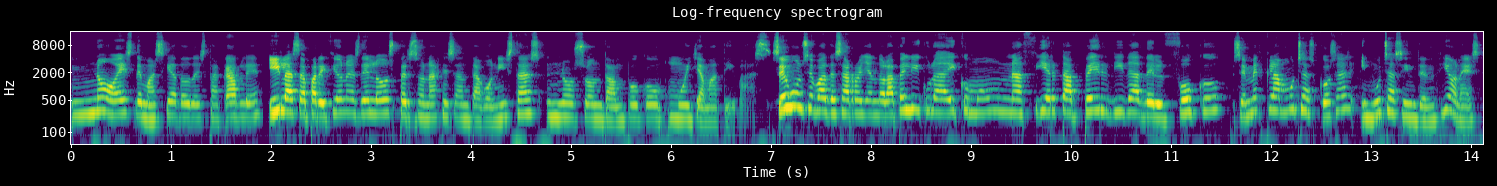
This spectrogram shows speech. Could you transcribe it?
no es demasiado destacable y las apariciones de los personajes antagonistas no son tampoco muy llamativas. Según se va desarrollando la película hay como una cierta pérdida del foco, se mezclan muchas cosas y muchas intenciones.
